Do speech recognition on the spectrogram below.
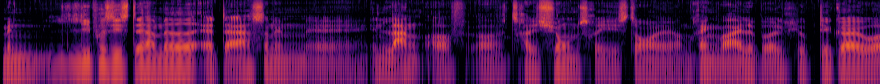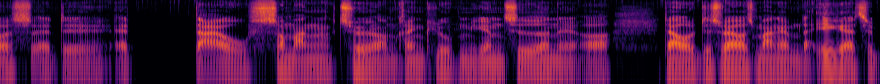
men lige præcis det her med, at der er sådan en, en lang og, og traditionsrig historie omkring Vejle Boldklub, det gør jo også, at, at der er jo så mange aktører omkring klubben igennem tiderne, og der er jo desværre også mange af dem, der ikke er, til,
